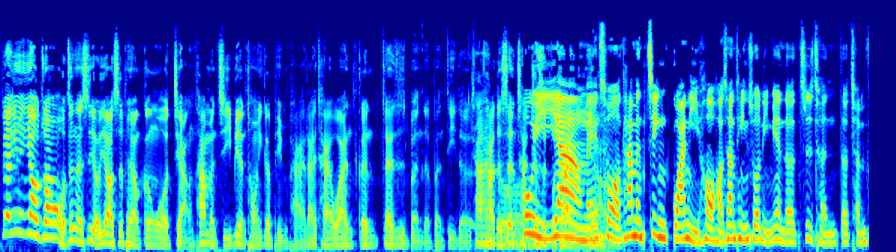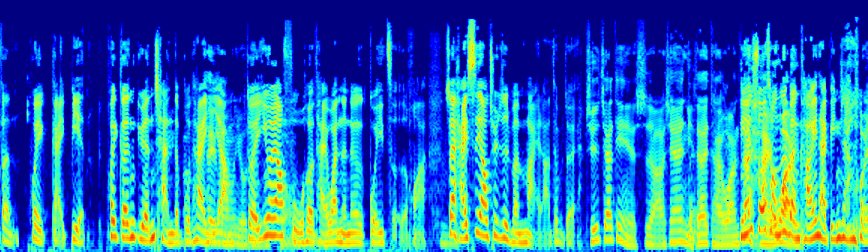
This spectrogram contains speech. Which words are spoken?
对啊，因为药妆我真的是有药师朋友跟我讲，他们即便同一个品牌来台湾，跟在日本的本地的它的生产不一样，没错，他们进关以后，好像听说里面的制成的成分会改变，会跟原产的不太一样对，因为要符合台湾的那个规则的话，嗯所以还是要去日本买啦，对不对？其实家电也是啊，现在你在台湾，你是说从日本扛一台冰箱回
